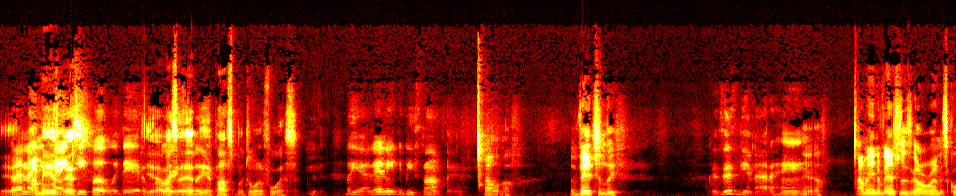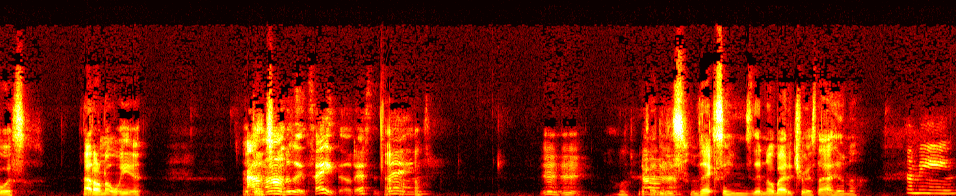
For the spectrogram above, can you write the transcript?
Yeah. But I know you it's- can't that's- keep up with that, of Yeah, like I course. said, that'd be impossible to enforce. but yeah, there need to be something I don't know. Eventually, because it's getting out of hand. yeah. I mean, eventually it's gonna run its course. I don't know when. How long Eventually. do it take though? That's the I don't know. thing. Mm-hmm. They got these vaccines that nobody trusts out here now. I mean,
